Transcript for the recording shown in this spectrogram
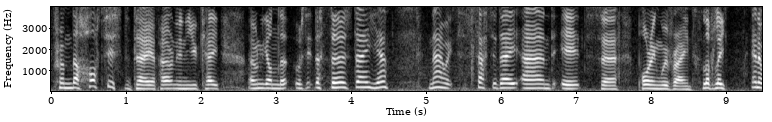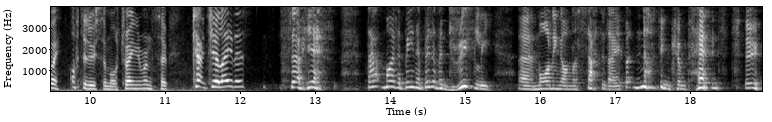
From the hottest day apparently in the UK, only on the, was it the Thursday, yeah? Now it's Saturday and it's uh, pouring with rain. Lovely. Anyway, off to do some more training runs, so catch you later. So yes, that might have been a bit of a drizzly uh, morning on a Saturday, but nothing compared to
